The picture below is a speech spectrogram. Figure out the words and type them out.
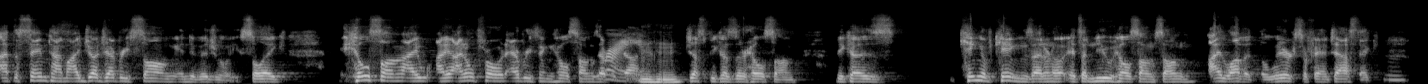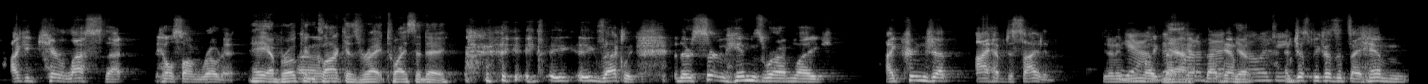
At the same time, I judge every song individually. So like Hillsong, I I, I don't throw at everything Hillsong's ever Right. done Mhm. just because they're Hillsong. Because King of Kings, I don't know, it's a new Hillsong song. I love it. The lyrics are fantastic. Mm. I could care less that Hillsong wrote it. Hey, a broken Um, clock is right twice a day. exactly. There's certain hymns where I'm like, I cringe at I have decided. You know what I Yeah, mean? Like there's Yeah. a lot that bad hymn. theology. And just because it's a hymn,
